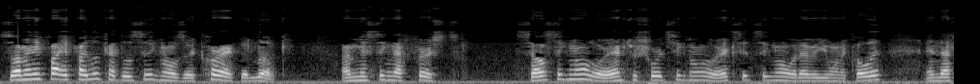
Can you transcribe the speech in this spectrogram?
So I mean if I if I look at those signals they're correct, but look. I'm missing that first sell signal or enter short signal or exit signal, whatever you want to call it, and that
